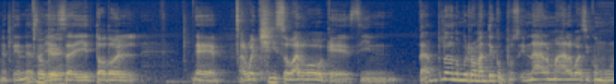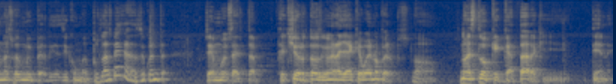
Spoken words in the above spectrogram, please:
¿me entiendes? Ok. Ahí es ahí todo el... eh, algo hechizo, algo que sin... está sonando muy romántico, pues sin alma, algo así como una ciudad muy perdida, así como, pues Las Vegas, ¿se cuenta? O sea, muy, o sea, está, qué chido todos viven allá, qué bueno, pero pues no, no es lo que Qatar aquí tiene.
